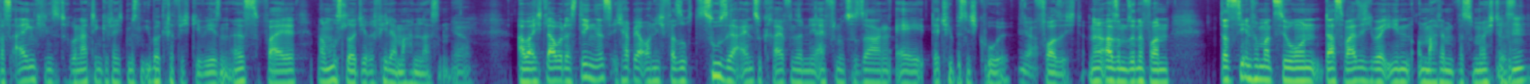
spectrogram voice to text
was eigentlich, wenn ich so drüber nachdenke, vielleicht ein bisschen übergriffig gewesen ist, weil man muss Leute ihre Fehler machen lassen. Ja. Aber ich glaube, das Ding ist, ich habe ja auch nicht versucht, zu sehr einzugreifen, sondern einfach nur zu sagen, ey, der Typ ist nicht cool. Ja. Vorsicht. Ne? Also im Sinne von, das ist die Information, das weiß ich über ihn und mach damit, was du möchtest. Mhm.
